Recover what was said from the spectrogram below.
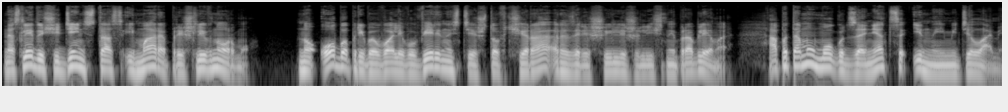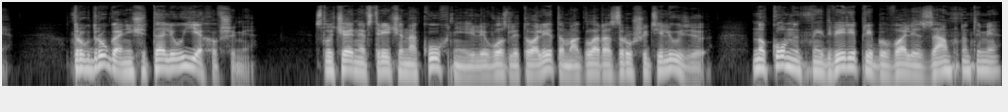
На следующий день Стас и Мара пришли в норму, но оба пребывали в уверенности, что вчера разрешили жилищные проблемы, а потому могут заняться иными делами. Друг друга они считали уехавшими. Случайная встреча на кухне или возле туалета могла разрушить иллюзию, но комнатные двери пребывали замкнутыми,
